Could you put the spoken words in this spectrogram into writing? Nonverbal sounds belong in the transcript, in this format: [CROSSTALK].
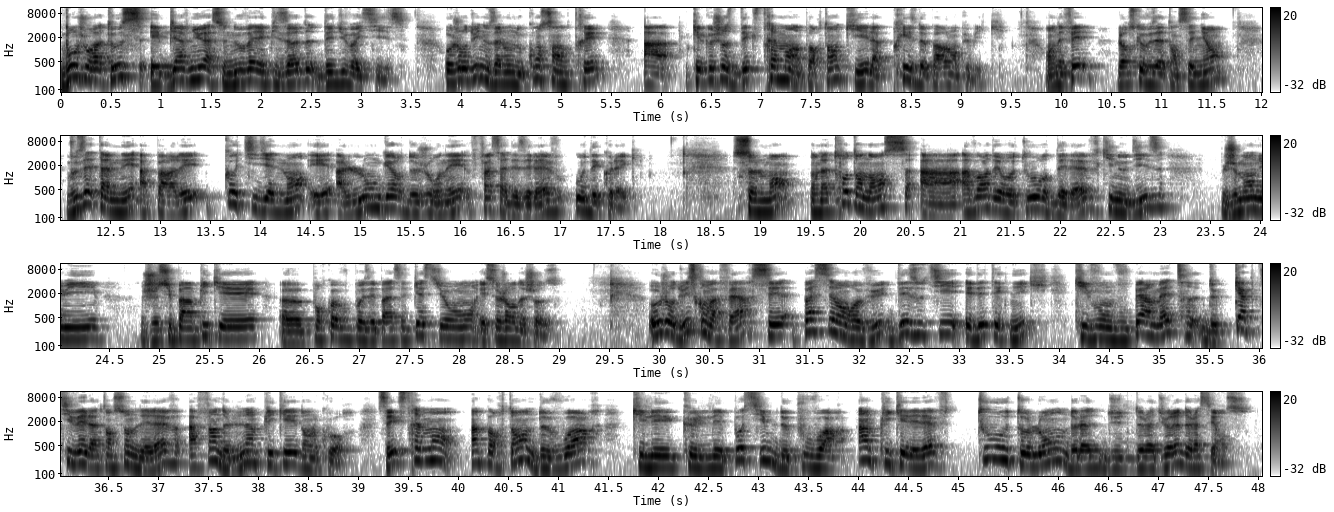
Bonjour à tous et bienvenue à ce nouvel épisode d'Edu Voices. Aujourd'hui, nous allons nous concentrer à quelque chose d'extrêmement important qui est la prise de parole en public. En effet, lorsque vous êtes enseignant, vous êtes amené à parler quotidiennement et à longueur de journée face à des élèves ou des collègues. Seulement, on a trop tendance à avoir des retours d'élèves qui nous disent je m'ennuie, je suis pas impliqué, euh, pourquoi vous posez pas assez de questions? et ce genre de choses. Aujourd'hui, ce qu'on va faire, c'est passer en revue des outils et des techniques qui vont vous permettre de captiver l'attention de l'élève afin de l'impliquer dans le cours. C'est extrêmement important de voir qu'il est, possible de pouvoir impliquer l'élève tout au long de la, de la durée de la séance.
